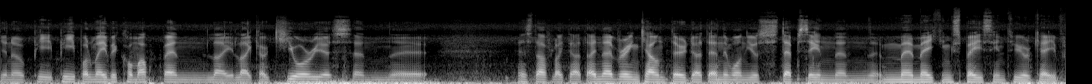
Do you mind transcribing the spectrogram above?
You know, pe- people maybe come up and like like are curious and. Uh, and stuff like that. I never encountered that anyone just steps in and ma- making space into your cave.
